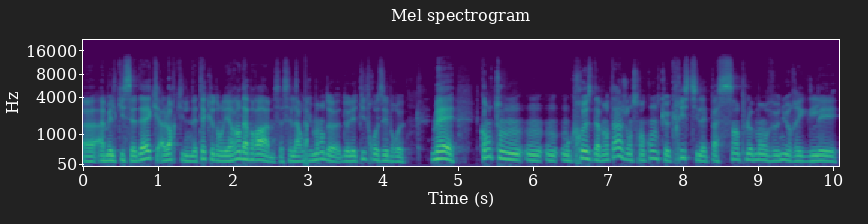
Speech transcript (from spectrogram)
euh, à Melchisédek alors qu'il n'était que dans les reins d'Abraham. Ça, c'est l'argument de, l'épître aux Hébreux. Mais quand on, creuse davantage, on se rend compte que Christ, il n'est pas simplement venu régler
